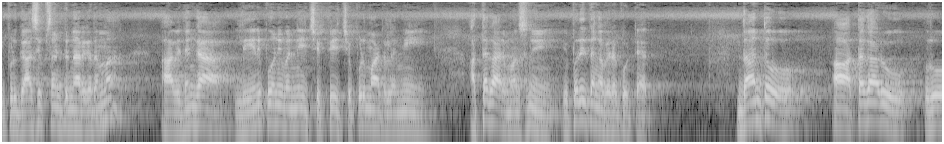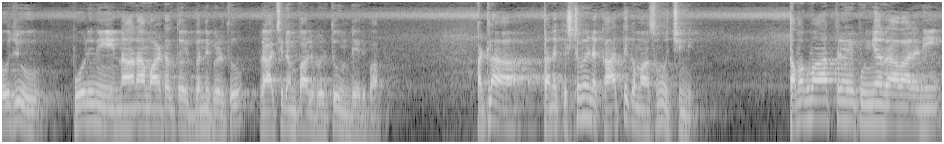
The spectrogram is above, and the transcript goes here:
ఇప్పుడు గాసిప్స్ అంటున్నారు కదమ్మా ఆ విధంగా లేనిపోనివన్నీ చెప్పి చెప్పుడు మాటలన్నీ అత్తగారి మనసుని విపరీతంగా విరగొట్టారు. దాంతో ఆ అత్తగారు రోజు పోలిని నానా మాటలతో ఇబ్బంది పెడుతూ రాచిరంపాలు పెడుతూ ఉండేది పాపం. అట్లా తనకిష్టమైన కార్తీక మాసం వచ్చింది. తమకు మాత్రమే పుణ్యం రావాలని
